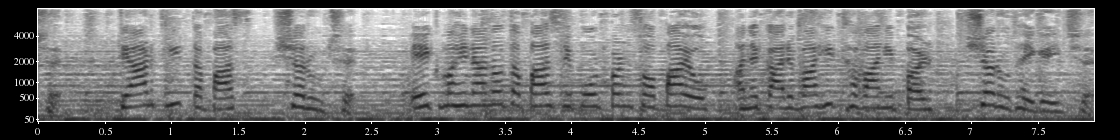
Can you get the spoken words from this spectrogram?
છે, ત્યારથી તપાસ શરૂ છે. એક મહિનાનો તપાસ રિપોર્ટ પણ સોંપાયો અને કાર્યવાહી થવાની પણ શરૂ થઈ ગઈ છે.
